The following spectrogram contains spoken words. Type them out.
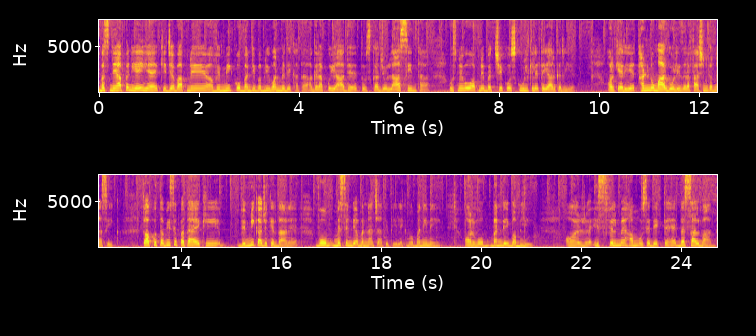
बस नयापन यही है कि जब आपने विम्मी को बंटी बबली वन में देखा था, अगर आपको याद है तो उसका जो लास्ट सीन था, उसमें वो अपने बच्चे को स्कूल के लिए तैयार कर रही है और कह रही है, ठंड नु मार गोली, ज़रा फ़ैशन करना सीख. तो आपको तभी से पता है कि विम्मी का जो किरदार है, वो मिस इंडिया बनना चाहती थी, लेकिन वो बनी नहीं और वो बन गई बबली। और इस फ़िल्म में हम उसे देखते हैं दस साल बाद।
